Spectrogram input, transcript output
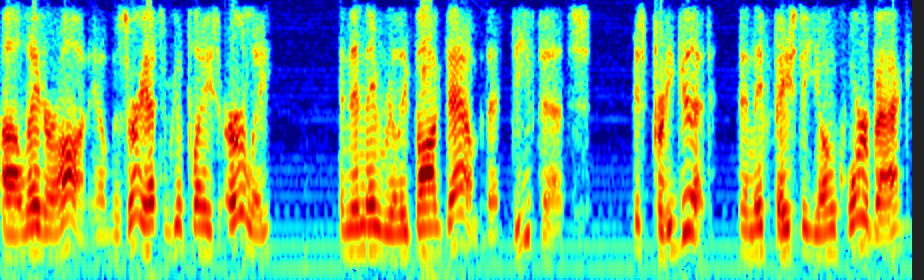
uh, later on. You know, Missouri had some good plays early, and then they really bogged down. But that defense is pretty good, and they faced a young quarterback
